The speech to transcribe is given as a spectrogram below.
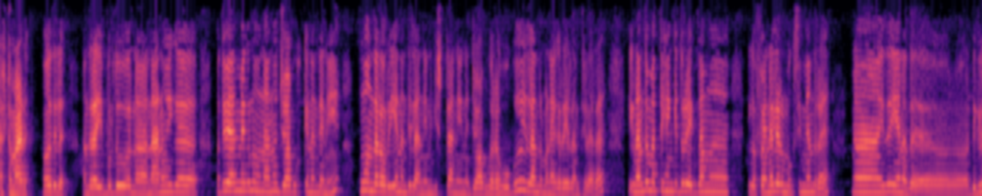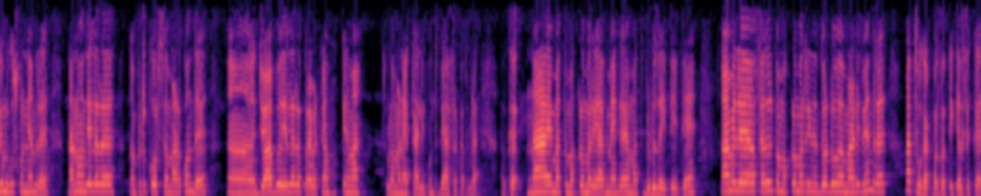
ಅಷ್ಟು ಮಾಡಿ, ಹೋದಿಲ್ಲ. ಅಂದ್ರೆ ಇಬ್ಬರದು ನಾನು ಈಗ ಮದುವೆ ಆದ್ಮೇಗೂ ನಾನು ಜಾಬ್ ಹೋಗ್ಕೇನಂದೇನಿ ಹ್ಞೂ ಅಂದ್ರೆ ಅವ್ರು ಏನಂದಿಲ್ಲ, ನಿನಗೆ ಇಷ್ಟ, ನೀನು ಜಾಬ್ ಹೊರ ಹೋಗು, ಇಲ್ಲಾಂದ್ರೆ ಮನೆಯಾಗ ಇರು ಅಂತ ಹೇಳ್ಯಾರ ಈಗ ನಂದು ಮತ್ತೆ ಹೆಂಗಿದ್ರು ಎಕ್ಸಾಮ್ ಈಗ ಫೈನಲ್ ಇಯರ್ ಮುಗಿಸಿನಿ ಅಂದ್ರೆ ಇದು ಏನದ ಡಿಗ್ರಿ ಮುಗಿಸ್ಕೊಂಡೆ ಅಂದ್ರೆ, ನಾನು ಒಂದು ಎಲ್ಲಾರ ಕಂಪ್ಯೂಟರ್ ಕೋರ್ಸ್ ಮಾಡ್ಕೊಂಡು ಜಾಬ್ ಎಲ್ಲಾರ ಪ್ರೈವೇಟ್ನಾಗ ಹೋಗ್ತೀನವ ಸುಳ್ಳು ಮನೆ ಖಾಲಿ ಕುಂತು ಬ್ಯಾಸರ ಬಿಡ. ಅದಕ್ಕೆ ನಾಳೆ ಮತ್ತೆ ಮಕ್ಳು ಮರಿ ಆದ್ಮ್ಯಾಗ ಮತ್ತೆ ಬಿಡೋದೈತೈತೆ ಆಮೇಲೆ ಸ್ವಲ್ಪ ಮಕ್ಳು ಮರಿನ ದೊಡ್ಡ ಮಾಡಿದ್ವಿ ಅಂದ್ರೆ ಮತ್ತೆ ಹೋಗಕ್ಕೆ ಬರ್ತೈತಿ ಕೆಲಸಕ್ಕೆ.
